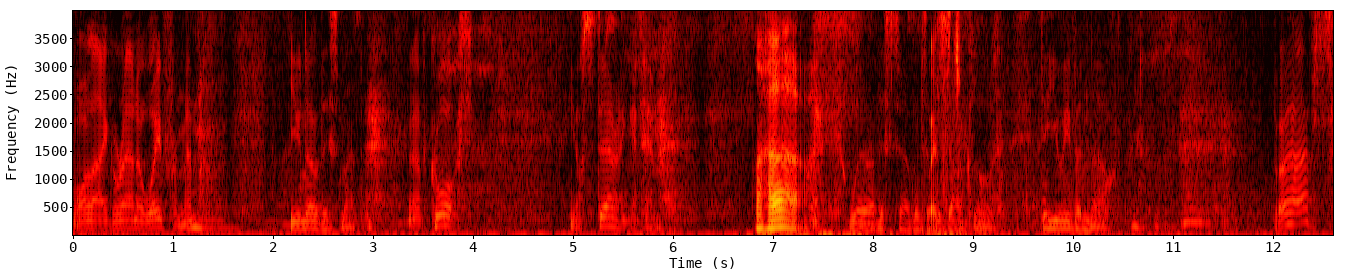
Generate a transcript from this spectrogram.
More like ran away from him. You know this man. Of course. You're staring at him. Aha. Where are the servants of the Dark Lord? Do you even know? Perhaps.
